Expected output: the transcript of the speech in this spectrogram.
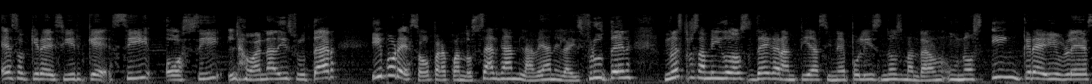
Eso quiere decir que sí o sí la van a disfrutar. Y por eso, para cuando salgan, la vean y la disfruten, nuestros amigos de Garantía Cinépolis nos mandaron unos increíbles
